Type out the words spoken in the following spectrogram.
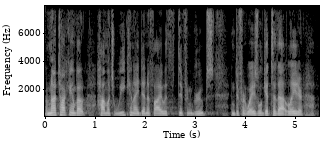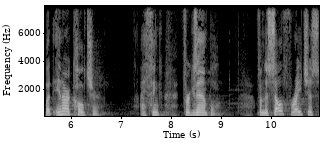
I'm not talking about how much we can identify with different groups in different ways. We'll get to that later. But in our culture, I think, for example, from the self righteous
